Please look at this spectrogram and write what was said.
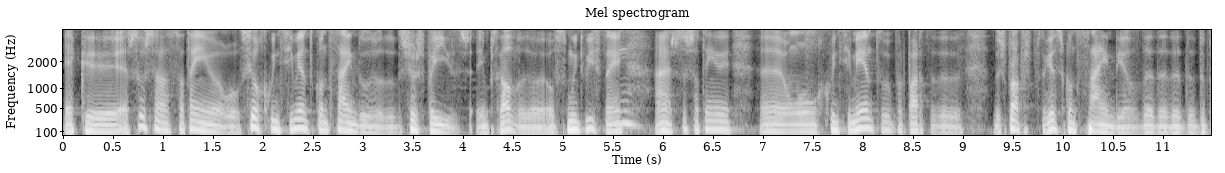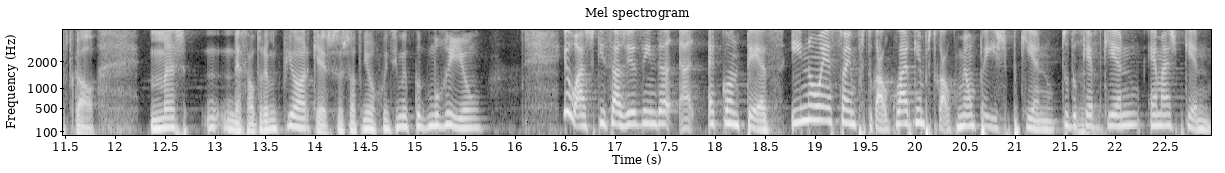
é que as pessoas só, só têm o seu reconhecimento quando saem do- dos seus países. Em Portugal eh, ouve-se muito isso, não é? Ah, as pessoas só têm eh, um reconhecimento por parte de- dos próprios portugueses quando saem dele, de, de- de- Portugal. Mas nessa altura é muito pior, que é, as pessoas só tinham reconhecimento quando morriam. Eu acho que isso às vezes ainda ah, acontece. E não é só em Portugal. Claro que em Portugal, como é um país pequeno, tudo o que é pequeno é mais pequeno.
